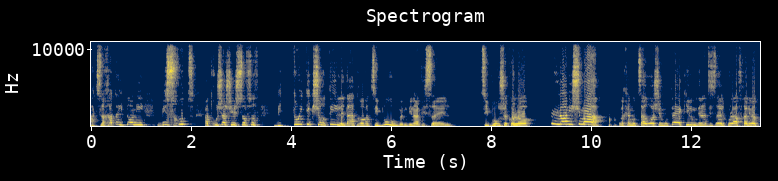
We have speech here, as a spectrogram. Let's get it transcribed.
הצלחת העיתון היא בזכות התחושה שיש סוף סוף ביטוי תקשורתי לדעת רוב הציבור במדינת ישראל. ציבור שקולו לא נשמע ולכן נוצר רושם מוטעה כאילו מדינת ישראל כולה הפכה להיות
